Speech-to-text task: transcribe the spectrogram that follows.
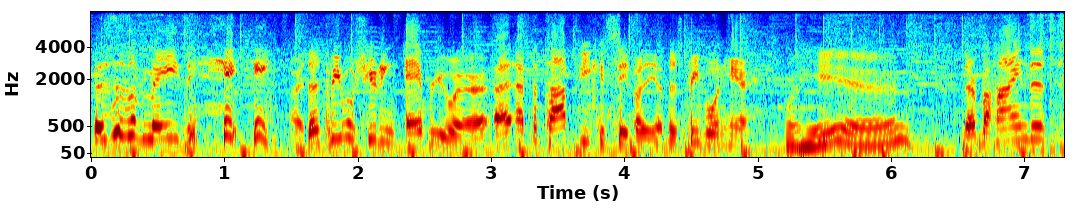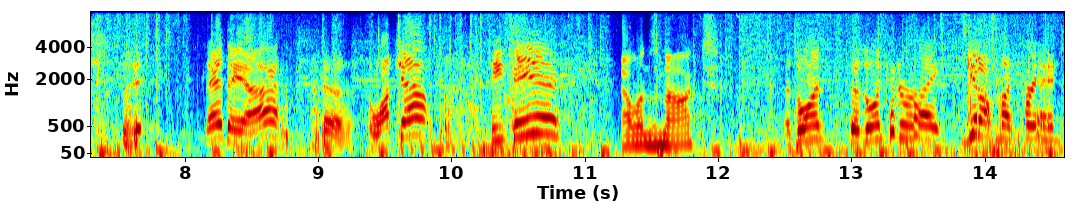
This is amazing. All right, there's people shooting everywhere. At the top, you can see. Oh yeah, there's people in here. We're here. They're behind us. There they are. Watch out. He's here. That one's knocked. There's one. There's one to the right. Get off my friend.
